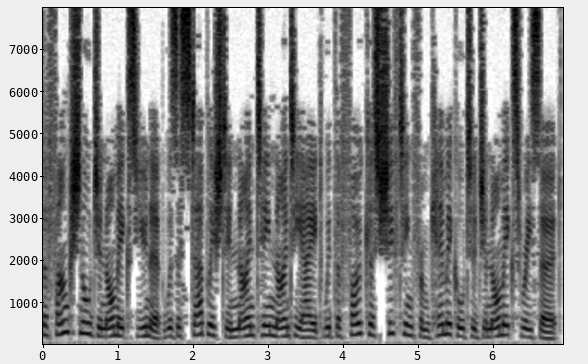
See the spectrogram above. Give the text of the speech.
The Functional Genomics Unit was established in 1998 with the focus shifting from chemical to genomics research.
